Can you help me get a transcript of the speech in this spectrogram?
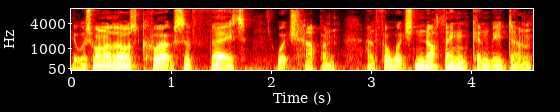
It was one of those quirks of fate which happen and for which nothing can be done.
